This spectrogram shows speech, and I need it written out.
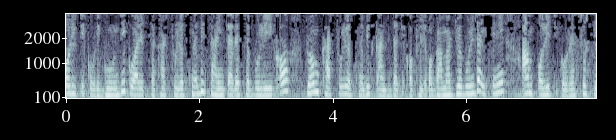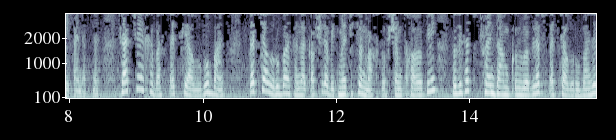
პოლიტიკური გუნდი კოალიცია ქართული ოცნების დაინტერესებული იყო, რომ ქართული ოცნების კანდიდატი ყოფილიყო გამარჯვებული და ისინი ამ პოლიტიკურ რესურსს იყენებდნენ. რაც შეეხება სპეციალურ უბანს, სპეციალურ უბანთან დაკავშირებით მე თვითონ მახსოვს შემთხვევები, როდესაც ჩვენ დამკვირვებლებს სპეციალურ უბანზე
